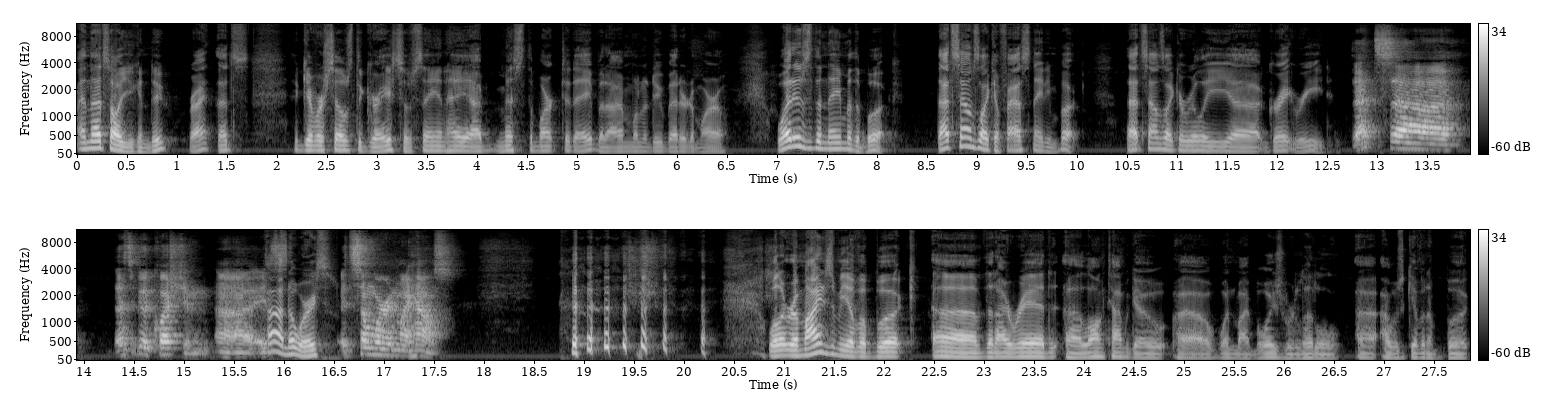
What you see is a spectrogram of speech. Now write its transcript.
And that's all you can do right? That's give ourselves the grace of saying, "Hey, I missed the mark today, but I'm going to do better tomorrow." What is the name of the book? That sounds like a fascinating book. That sounds like a really uh, great read. That's uh, that's a good question. Uh, it's, oh, no worries. It's somewhere in my house. well, it reminds me of a book uh, that I read a long time ago uh, when my boys were little. Uh, I was given a book.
